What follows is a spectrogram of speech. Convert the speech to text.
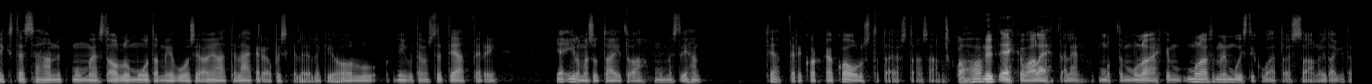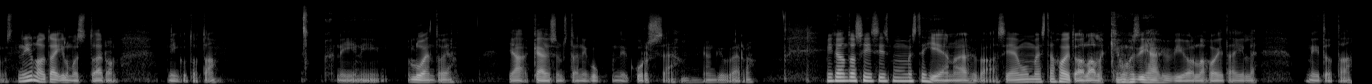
eikö tässähän on nyt mun mielestä ollut muutamia vuosia ajan, että lääkäriopiskelijoillakin on ollut niinku tämmöistä teatteri- ja ilmaisutaitoa. Mun mielestä ihan teatterikorkeakoulusta tai jostain saanut. Oho. Nyt ehkä valehtelen, mutta mulla on ehkä mulla on sellainen muistikuva, että olisi saanut jotakin tämmöistä. Niillä on jotain ilmaisutaidon niin kuin tota, niin, niin, luentoja ja käy semmoista niin kuin, niin kursseja Mhm. mm-hmm. jonkin verran. Mikä on tosi siis mun mielestä hieno ja hyvä asia. Ja mun mielestä hoitoalallekin voisi ihan hyvin olla hoitajille niin tota,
